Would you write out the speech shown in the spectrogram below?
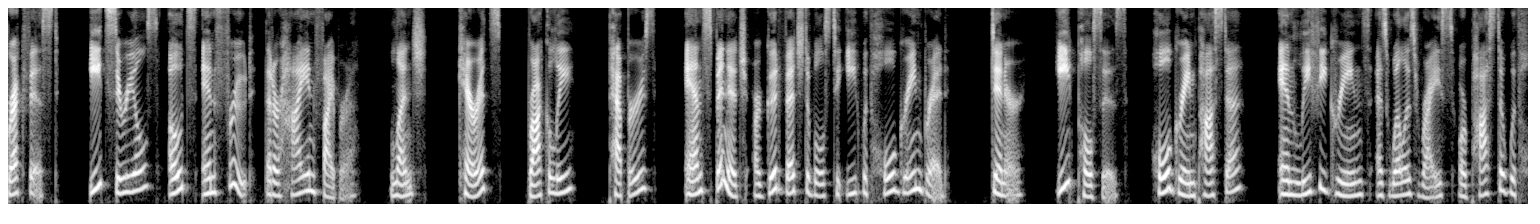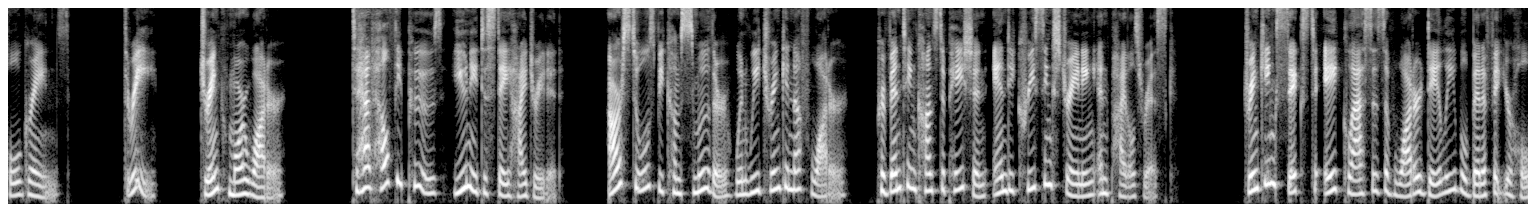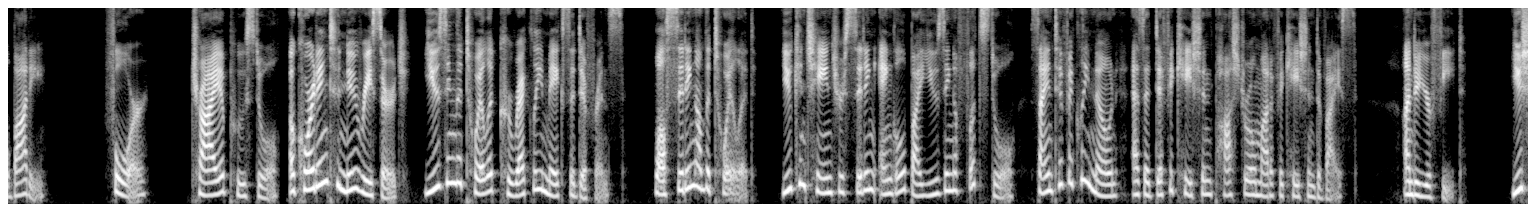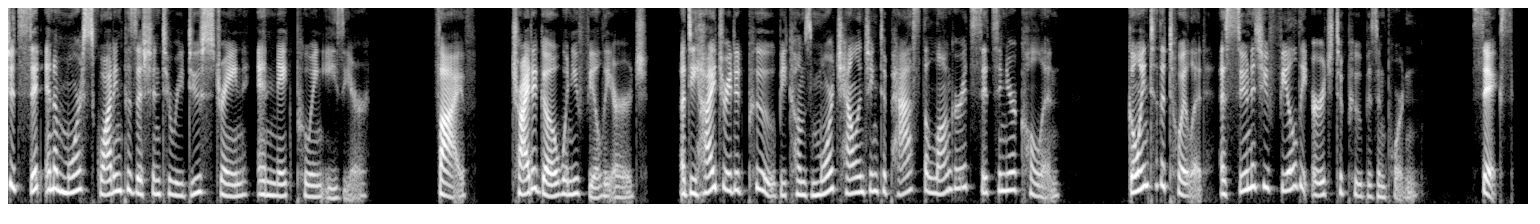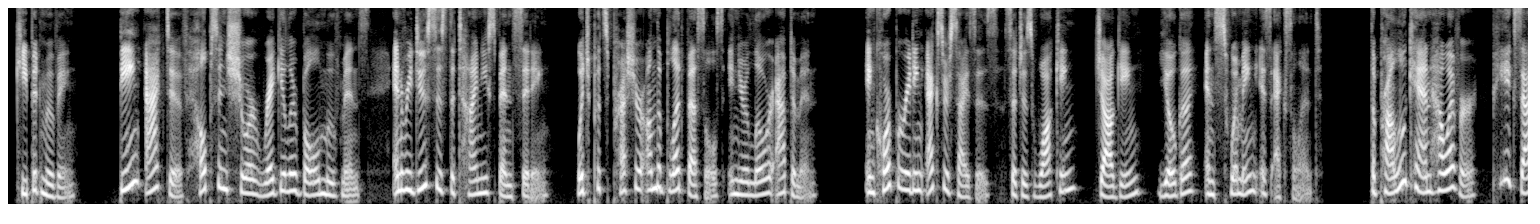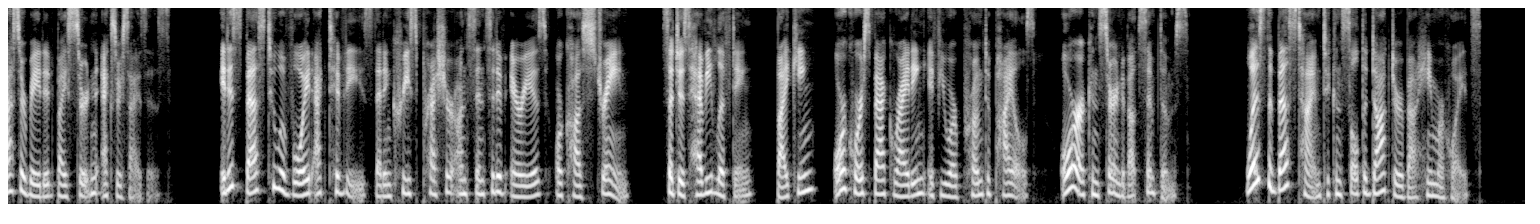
Breakfast. Eat cereals, oats, and fruit that are high in fiber. Lunch. Carrots, broccoli, peppers, and spinach are good vegetables to eat with whole grain bread. Dinner. Eat pulses, whole grain pasta, and leafy greens as well as rice or pasta with whole grains. 3. Drink more water. To have healthy poos, you need to stay hydrated. Our stools become smoother when we drink enough water, preventing constipation and decreasing straining and piles risk. Drinking 6 to 8 glasses of water daily will benefit your whole body. 4. Try a poo stool. According to new research, Using the toilet correctly makes a difference. While sitting on the toilet, you can change your sitting angle by using a footstool, scientifically known as a defecation postural modification device, under your feet. You should sit in a more squatting position to reduce strain and make pooing easier. 5. Try to go when you feel the urge. A dehydrated poo becomes more challenging to pass the longer it sits in your colon. Going to the toilet as soon as you feel the urge to poop is important. 6. Keep it moving. Being active helps ensure regular bowel movements and reduces the time you spend sitting, which puts pressure on the blood vessels in your lower abdomen. Incorporating exercises such as walking, jogging, yoga, and swimming is excellent. The problem can, however, be exacerbated by certain exercises. It is best to avoid activities that increase pressure on sensitive areas or cause strain, such as heavy lifting, biking, or horseback riding if you are prone to piles or are concerned about symptoms. What is the best time to consult a doctor about hemorrhoids?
